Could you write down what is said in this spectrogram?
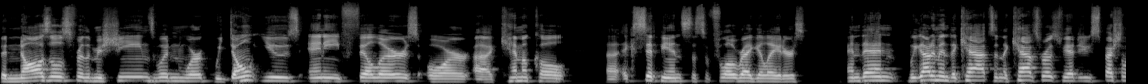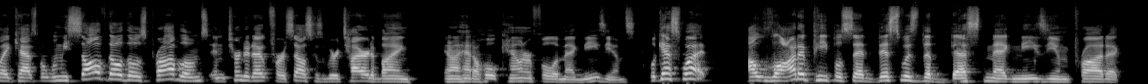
The nozzles for the machines wouldn't work. We don't use any fillers or uh, chemical uh, excipients, that's the flow regulators. And then we got them in the caps, and the caps rose. We had to do special caps. But when we solved all those problems and turned it out for ourselves, because we were tired of buying, you know, I had a whole counter full of magnesiums. Well, guess what? A lot of people said this was the best magnesium product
